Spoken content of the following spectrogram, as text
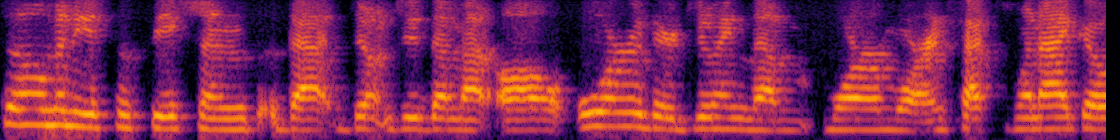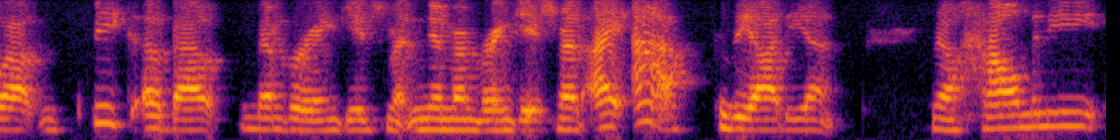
so many associations that don't do them at all, or they're doing them more and more. In fact, when I go out and speak about member engagement new member engagement, I ask the audience, know, how many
